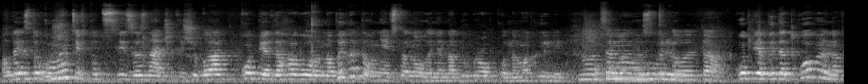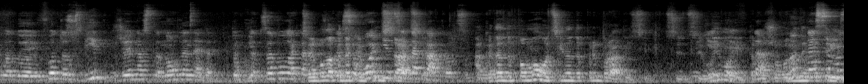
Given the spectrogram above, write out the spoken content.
Але з документів тут слід зазначити, що була копія договору на виготовлення і встановлення на обробку на могилі. Ну це ми говорили так. Копія видаткової накладної, фотозвіт вже на встановлене. Тобто це була Це так. була на сьогодні це компенсація. така А процедура. коли допомога, ці треба прибрати ці, ці, ці вимоги, тому що Ми вони не потрібні.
